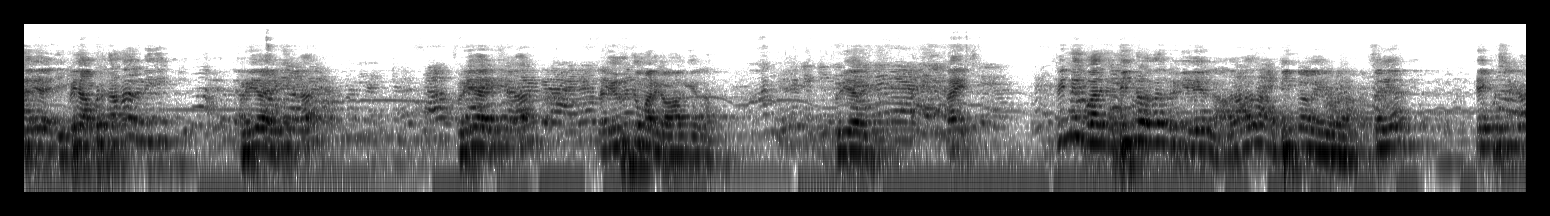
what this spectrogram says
சரியா? இப்ப அப்படித்தானா இல்லை ஃப்ரீயா இருக்கீங்களா? ஃப்ரீயா இருக்கீங்களா? இருக்குமா இருக்கா வாழ்க்கையெல்லாம் ஃப்ரீயா இருக்கு. ரைட் பின்னுக்கு பாருங்க பிங்கால தான் இருக்கு இல்லையா இல்ல அதனால தான் நான் பிங்கால ஏறுறேன் சரியா? கேக் பிடிச்சிருக்கா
